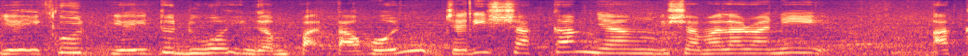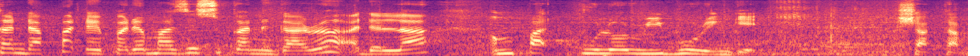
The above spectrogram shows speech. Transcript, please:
iaitu iaitu 2 hingga 4 tahun. Jadi Syakam yang Syah Malarani akan dapat daripada Majlis Sukan Negara adalah RM40,000 Syakam.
